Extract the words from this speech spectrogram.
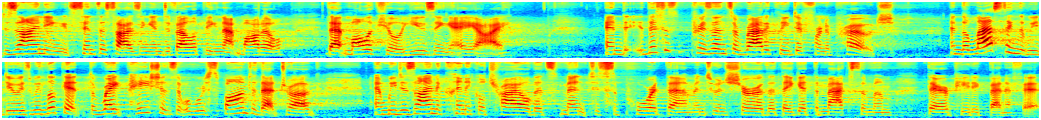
designing, synthesizing, and developing that model, that molecule using AI. And this is, presents a radically different approach. And the last thing that we do is we look at the right patients that will respond to that drug, and we design a clinical trial that's meant to support them and to ensure that they get the maximum therapeutic benefit.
